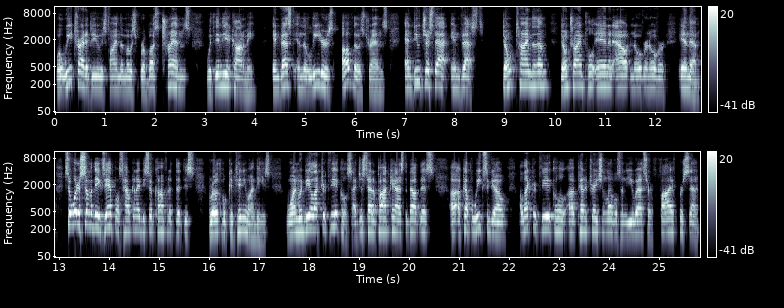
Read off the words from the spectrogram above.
What we try to do is find the most robust trends within the economy, invest in the leaders of those trends, and do just that invest. Don't time them. Don't try and pull in and out and over and over in them. So, what are some of the examples? How can I be so confident that this growth will continue on these? One would be electric vehicles. I just had a podcast about this uh, a couple weeks ago. Electric vehicle uh, penetration levels in the US are 5%.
